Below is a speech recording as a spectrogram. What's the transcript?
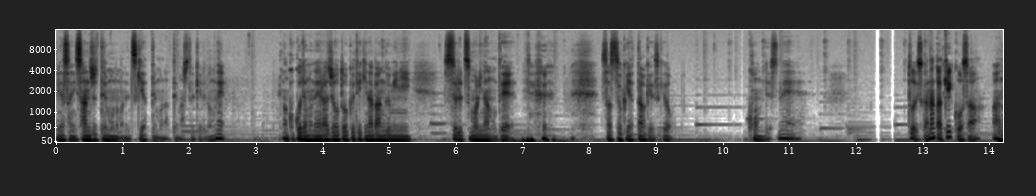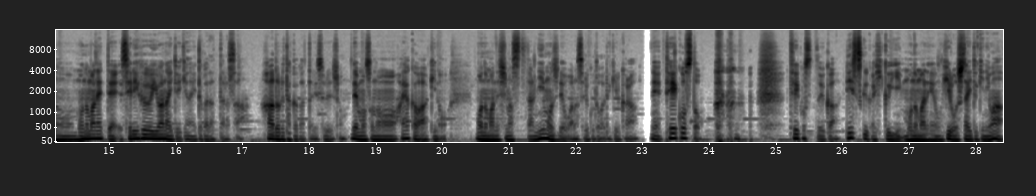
皆さんに30点ものまで付き合ってもらってましたけれどもね。まあ、ここでもねラジオトーク的な番組にするつもりなので 早速やったわけですけどコンですね。どうですか？なんか結構さあのモノマネってセリフ言わないといけないとかだったらさハードル高かったりするでしょ。でもその早川秋のモノマネしますって言ったら2文字で終わらせることができるから。ね低コスト。低コストというかリスクが低いモノマネを披露したい時には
